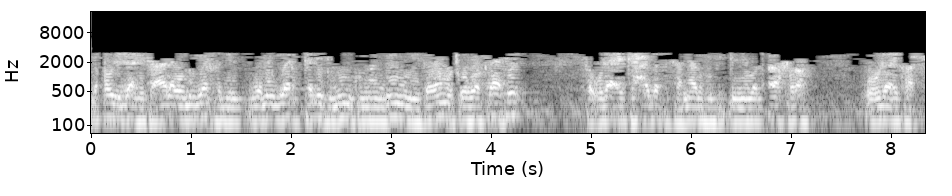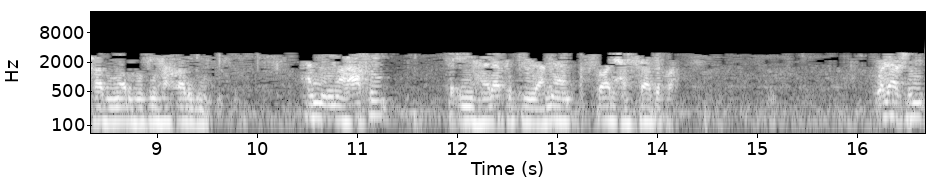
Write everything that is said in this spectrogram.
لقول الله تعالى ومن يرتد ومن يرتد منكم عن دينه فيموت وهو كافر فأولئك حدثت أعمالهم في الدنيا والآخرة وأولئك أصحاب النار فيها خالدون. أما المعاصي فإنها لا تبطل الأعمال الصالحة السابقة. ولكن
